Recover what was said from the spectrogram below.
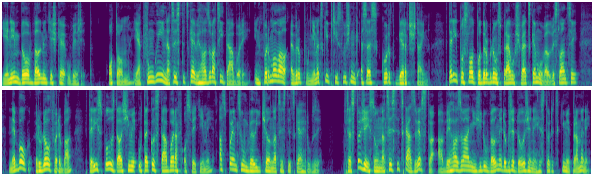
Jen jim bylo velmi těžké uvěřit. O tom, jak fungují nacistické vyhlazovací tábory, informoval Evropu německý příslušník SS Kurt Gertstein, který poslal podrobnou zprávu švédskému velvyslanci, nebo Rudolf Rba, který spolu s dalšími utekl z tábora v Osvětimi a spojencům vylíčil nacistické hrůzy. Přestože jsou nacistická zvěrstva a vyhlazování židů velmi dobře doloženy historickými prameny,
